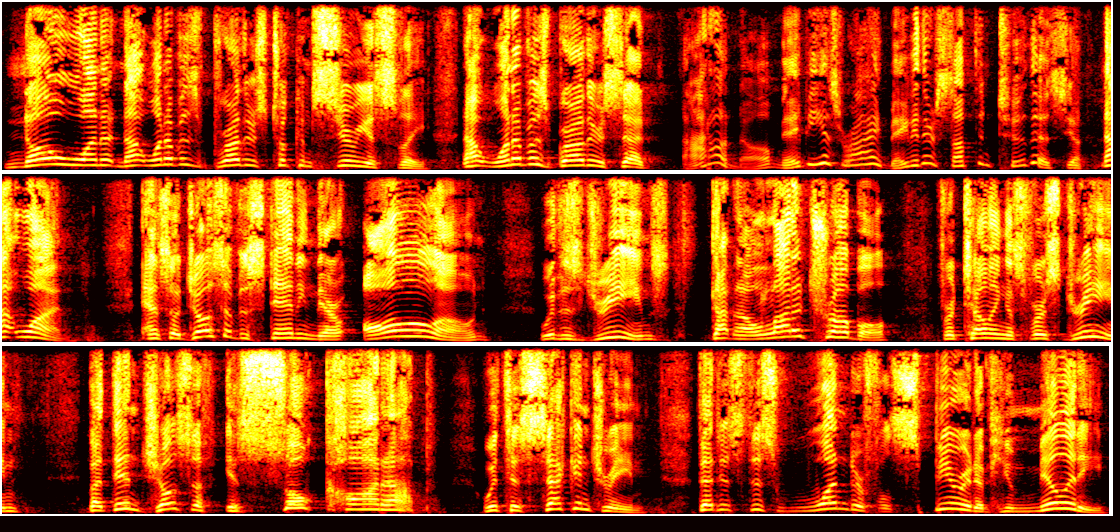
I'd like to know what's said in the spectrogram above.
No one, not one of his brothers took him seriously. Not one of his brothers said, I don't know, maybe he's right. Maybe there's something to this. You know, not one. And so Joseph is standing there all alone with his dreams, gotten a lot of trouble for telling his first dream. But then Joseph is so caught up with his second dream that it's this wonderful spirit of humility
